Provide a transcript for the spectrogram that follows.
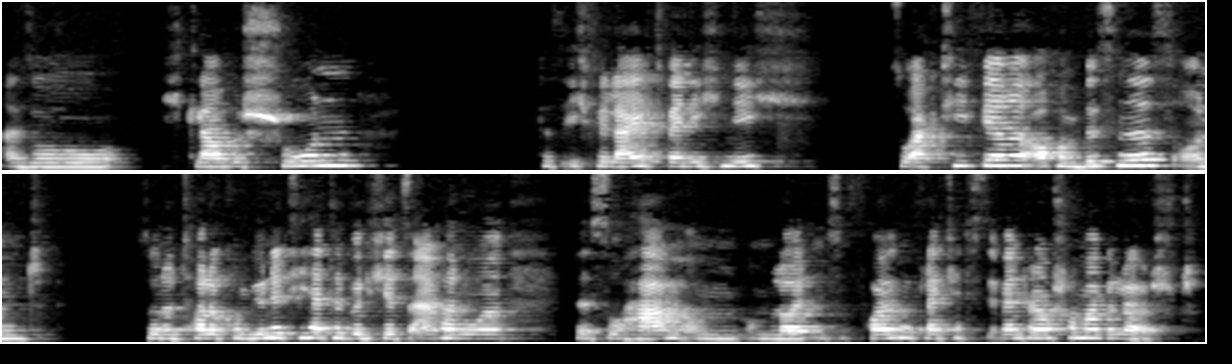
Also ich glaube schon, dass ich vielleicht, wenn ich nicht so aktiv wäre, auch im Business und so eine tolle Community hätte, würde ich jetzt einfach nur das so haben, um, um Leuten zu folgen. Vielleicht hätte ich es eventuell auch schon mal gelöscht.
